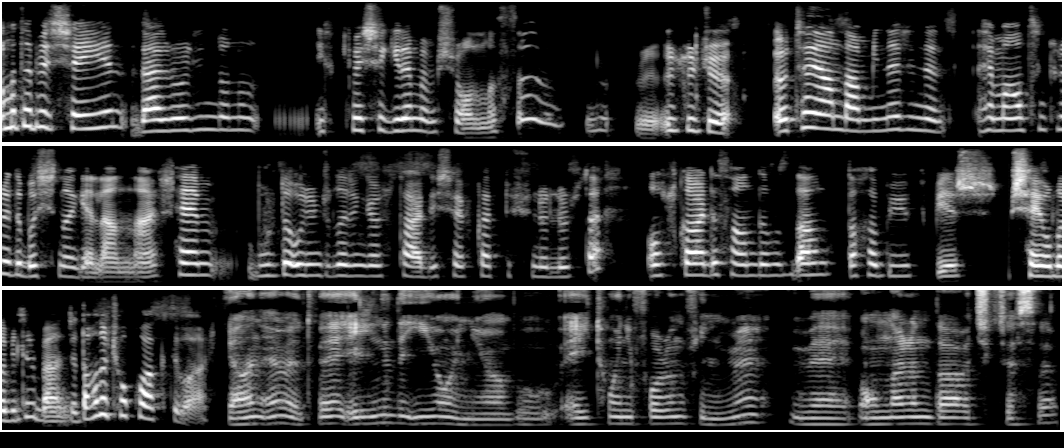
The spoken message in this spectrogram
Ama tabii şeyin Delroy Lindo'nun ilk beşe girememiş olması üzücü. Öte yandan Minari'nin hem Altın Küre'de başına gelenler hem burada oyuncuların gösterdiği şefkat düşünülürse Oscar'da sandığımızdan daha büyük bir şey olabilir bence. Daha da çok vakti var. Yani evet ve elini de iyi oynuyor bu A24'un filmi ve onların da açıkçası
